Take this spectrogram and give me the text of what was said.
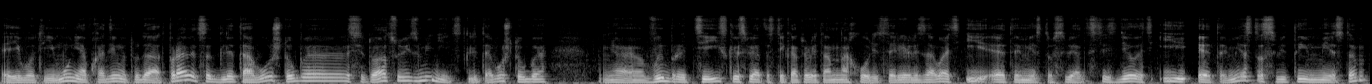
и вот ему необходимо туда отправиться для того, чтобы ситуацию изменить, для того, чтобы э, выбрать те искры святости, которые там находятся, реализовать и это место в святости, сделать и это место святым местом,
